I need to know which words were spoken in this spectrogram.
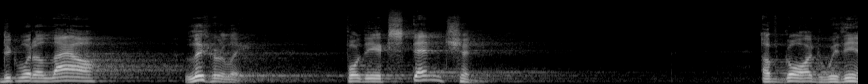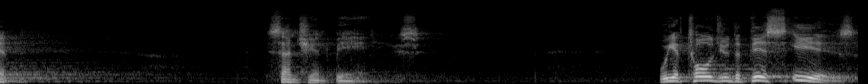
that would allow, literally, for the extension of God within sentient beings. We have told you that this is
